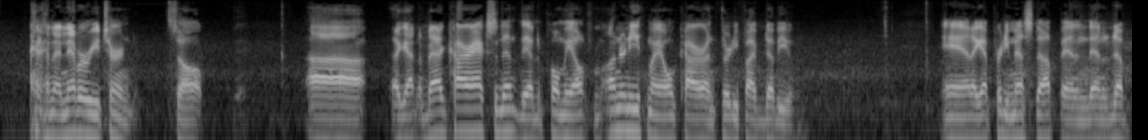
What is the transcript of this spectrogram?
and I never returned. So uh, I got in a bad car accident. They had to pull me out from underneath my own car on 35W. And I got pretty messed up and ended up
